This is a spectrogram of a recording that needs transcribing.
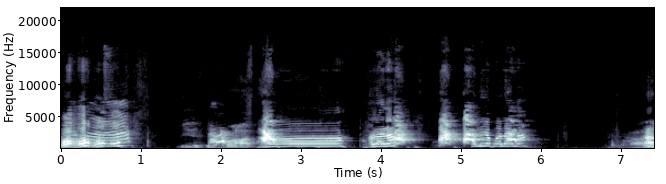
โอ้โอ้โอ้โอ้ยี่สิบบาทเอออะไรนะเขาเรียกว่าอะไรนะเอ่อ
